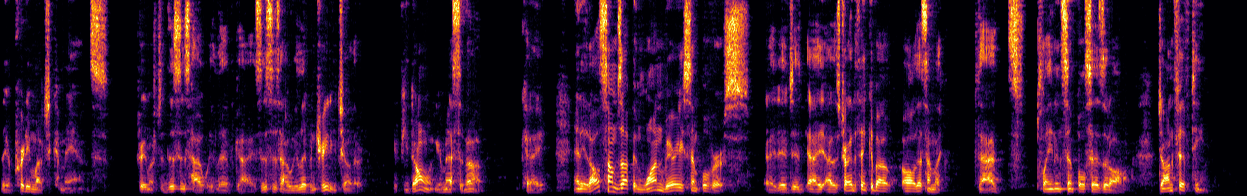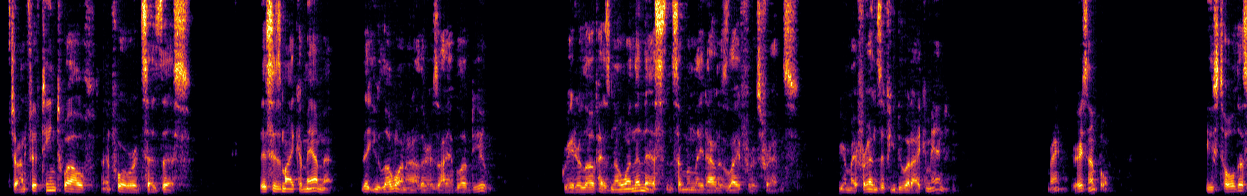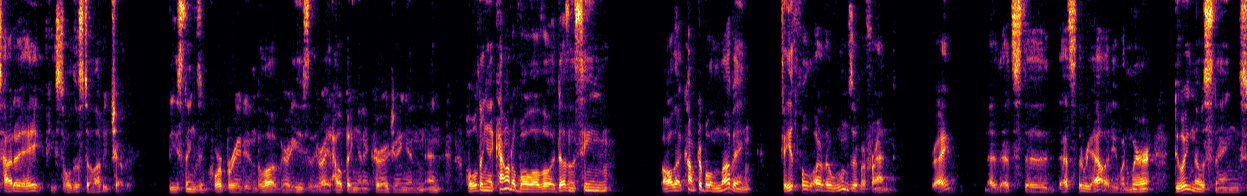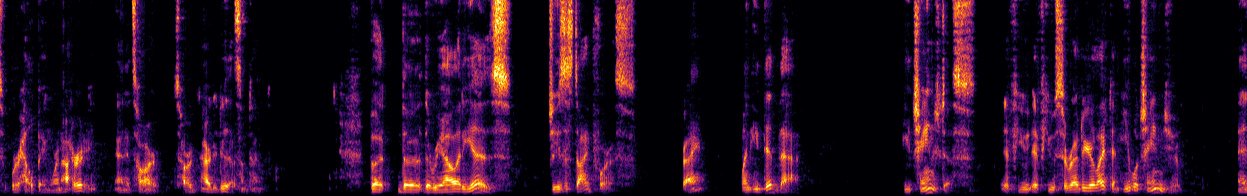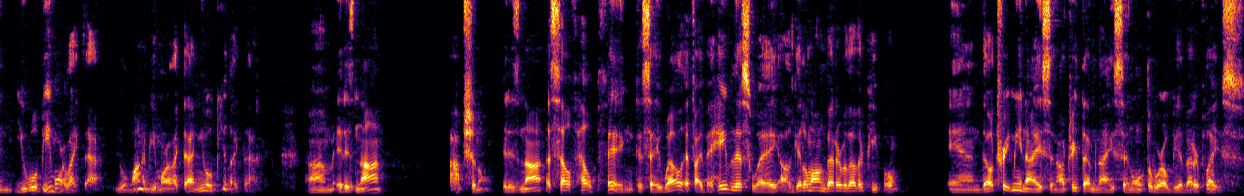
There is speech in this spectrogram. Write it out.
They're pretty much commands. Pretty much, this is how we live, guys. This is how we live and treat each other. If you don't, you're messing up. Okay? And it all sums up in one very simple verse. I, I, I was trying to think about all this. I'm like, that's plain and simple, says it all. John 15. John 15, 12 and forward says this This is my commandment, that you love one another as I have loved you. Greater love has no one than this, than someone lay down his life for his friends. You're my friends if you do what I command you. Right? Very simple. He's told us how to behave, he's told us to love each other these things incorporated into love very easily, right? Helping and encouraging and, and holding accountable, although it doesn't seem all that comfortable and loving, faithful are the wounds of a friend, right? That's the that's the reality. When we're doing those things, we're helping, we're not hurting. And it's hard. It's hard hard to do that sometimes. But the, the reality is Jesus died for us, right? When he did that, he changed us. If you if you surrender your life to him, he will change you and you will be more like that. You will want to be more like that, and you will be like that. Um, it is not optional. It is not a self help thing to say, well, if I behave this way, I'll get along better with other people, and they'll treat me nice, and I'll treat them nice, and won't the world be a better place?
